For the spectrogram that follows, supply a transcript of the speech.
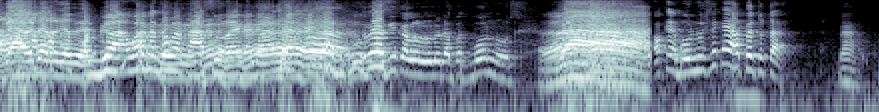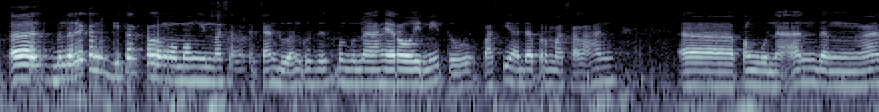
Enggak bener gitu. Lega banget tuh mah kasur ya kagak ada. Terus lagi kalau lu dapat bonus. Nah, Oke, bonusnya kayak apa tuh, Tak? Nah, eh, sebenarnya kan kita kalau ngomongin masalah kecanduan khusus pengguna heroin itu pasti ada permasalahan eh, penggunaan dengan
